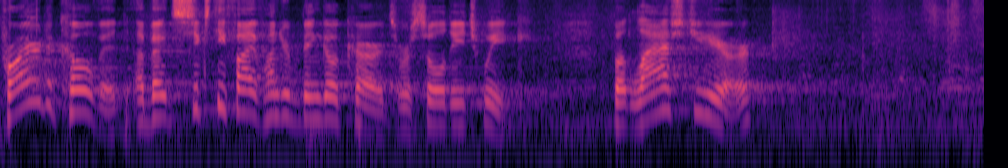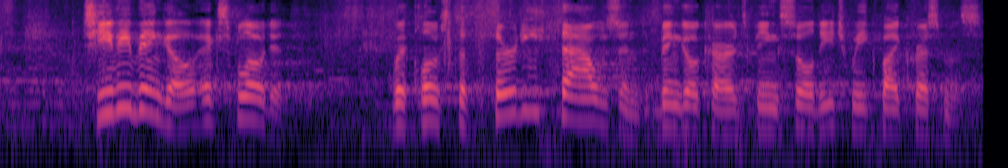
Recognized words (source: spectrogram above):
Prior to COVID, about 6,500 bingo cards were sold each week. But last year, TV bingo exploded, with close to 30,000 bingo cards being sold each week by Christmas.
